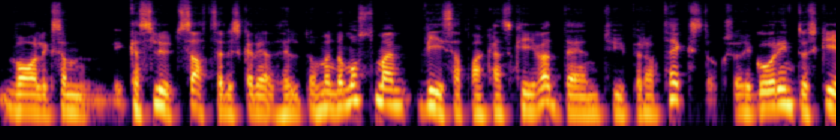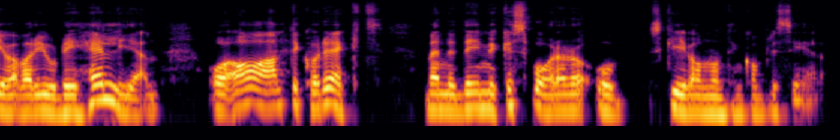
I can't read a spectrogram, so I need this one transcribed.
vad liksom, vilka slutsatser det ska leda till, men då måste man visa att man kan skriva den typen av text också. Det går inte att skriva vad du gjorde i helgen och ja, allt är korrekt, men det är mycket svårare att skriva om någonting komplicerat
